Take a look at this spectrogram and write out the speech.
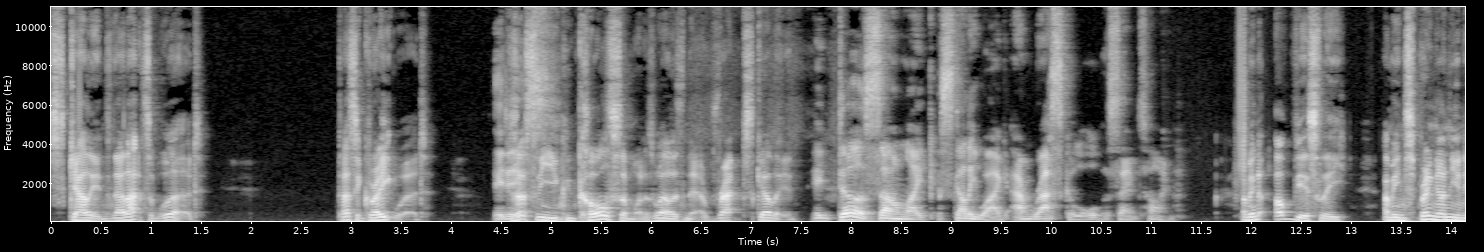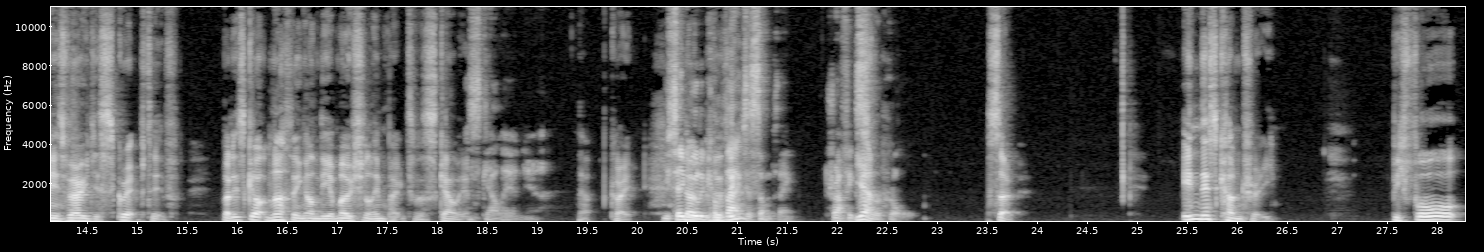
Scallions. Now that's a word. That's a great word. It is. That's something you can call someone as well, isn't it? A rapscallion. It does sound like scallywag and rascal all at the same time. I mean, obviously, I mean, spring onion is very descriptive, but it's got nothing on the emotional impact of a scallion. A Scallion, yeah. No, great. You said No, you were going to come back thing- to something. Traffic Yeah. circle. So, in this country, before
